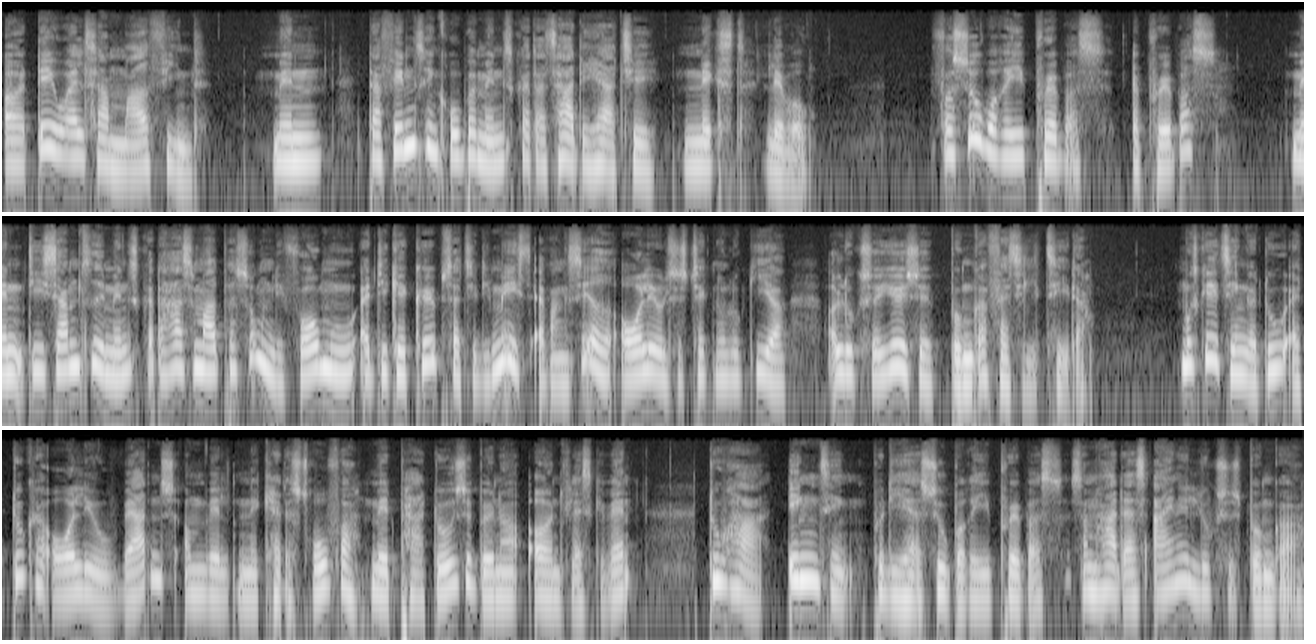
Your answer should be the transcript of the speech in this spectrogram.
Og det er jo alt sammen meget fint. Men der findes en gruppe af mennesker, der tager det her til next level. For superrige preppers er preppers, men de er samtidig mennesker, der har så meget personlig formue, at de kan købe sig til de mest avancerede overlevelsesteknologier og luksuriøse bunkerfaciliteter. Måske tænker du, at du kan overleve verdensomvæltende katastrofer med et par dåsebønder og en flaske vand. Du har ingenting på de her superrige preppers, som har deres egne luksusbunkere.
